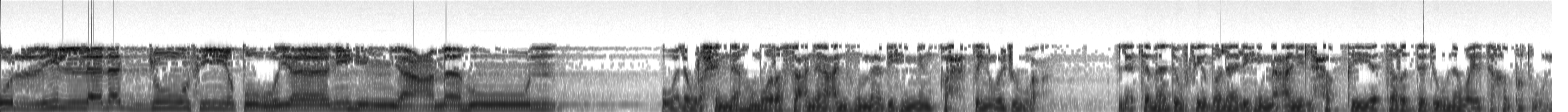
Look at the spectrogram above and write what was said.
ضر للجوا في طغيانهم يعمهون ولو رحمناهم ورفعنا عنهم ما بهم من قحط وجوع لتمادوا في ضلالهم عن الحق يترددون ويتخبطون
